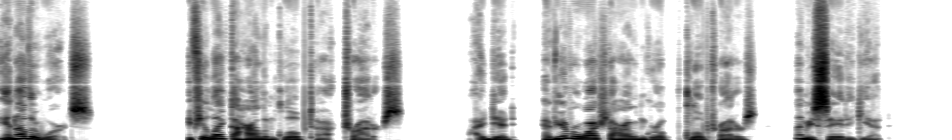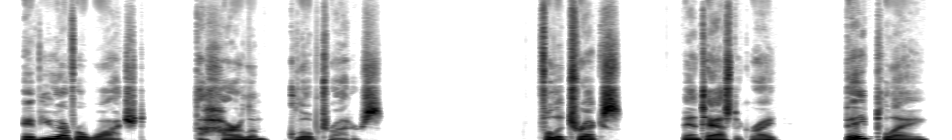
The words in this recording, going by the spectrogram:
In other words, if you like the Harlem Globetrotters, I did. Have you ever watched the Harlem Globetrotters? Let me say it again. Have you ever watched the Harlem Globetrotters? Full of tricks? Fantastic, right? They play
